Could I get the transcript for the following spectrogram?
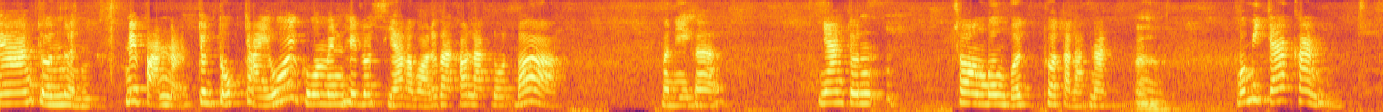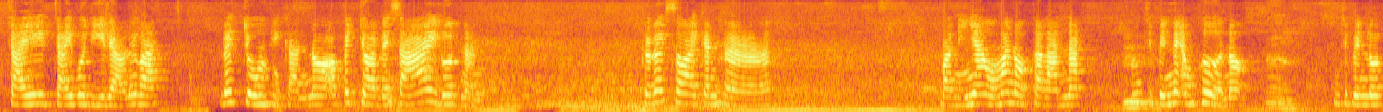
ย่างจนอันในฝันน่ะ จนตกใจโอ้ยกูว่าแม่นเฮ็ดรถเสียแล้วบ่หรือว่าเขาลักรถบ่วันนี้ก็ย่างจน ช่องเบิ่งเบิดทั่วตลาดนัดเออบ่มีจักคันใจใจบ่ดีแล้วเลยว่าเลยจมให้กันเนาะเอาไปจอดในซ้ายรถนั่นก็เลยซอยกันหาบัดนี้ย่างออกมานอกตลาดนัดอืมมันจะเป็นในอำเภอเนาะเออมันจะเป็นรถ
